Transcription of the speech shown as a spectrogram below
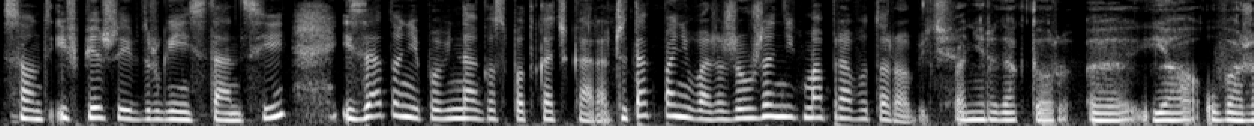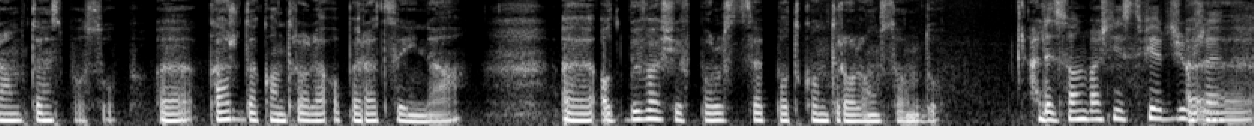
sąd i w pierwszej, i w drugiej instancji i za to nie powinna go spotkać kara. Czy tak pani uważa, że urzędnik ma prawo to robić? Pani redaktor, e, ja uważam w ten sposób. E, Każda kontrola operacyjna e, odbywa się w Polsce pod kontrolą sądu. Ale sąd właśnie stwierdził, że E,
